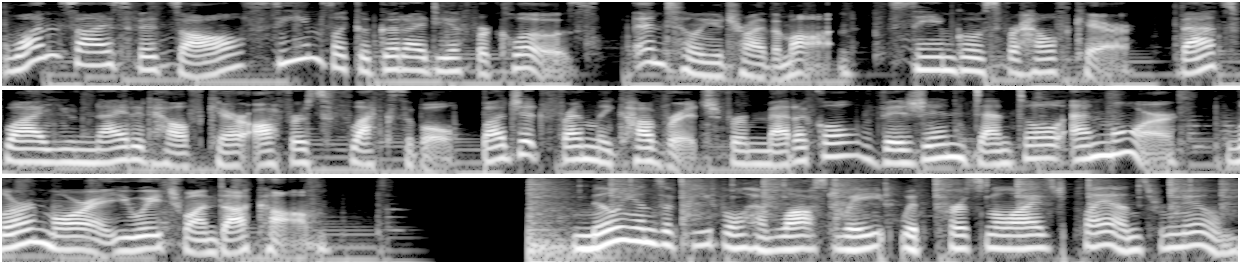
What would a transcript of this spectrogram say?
One size fits all seems like a good idea for clothes until you try them on. Same goes for healthcare. That's why United Healthcare offers flexible, budget-friendly coverage for medical, vision, dental, and more. Learn more at uh1.com. Millions of people have lost weight with personalized plans from Noom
